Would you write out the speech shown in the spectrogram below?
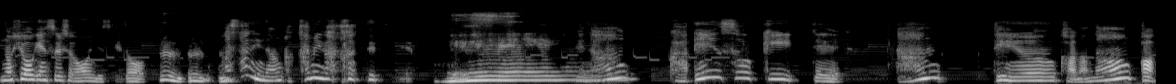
の表現する人が多いんですけど、うん。うん。まさになんか神がかかってて、ええでなんか演奏聞いて、なんていうんかな、なんか、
